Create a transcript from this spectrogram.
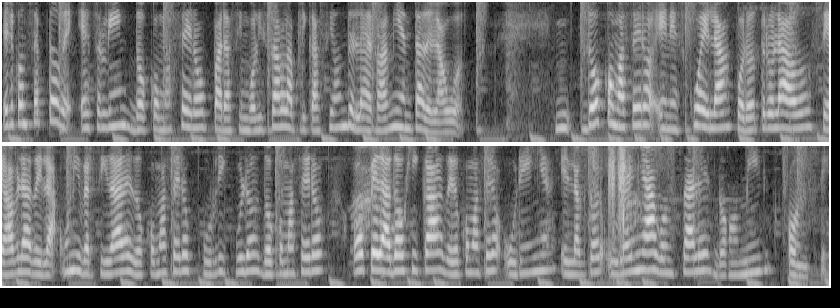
El concepto de Sterling 2.0 para simbolizar la aplicación de la herramienta de la UOT. 2,0 en escuela, por otro lado, se habla de la universidad de 2,0 currículo 2,0 o pedagógica de 2,0 Ureña, el actor Ureña González 2011.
